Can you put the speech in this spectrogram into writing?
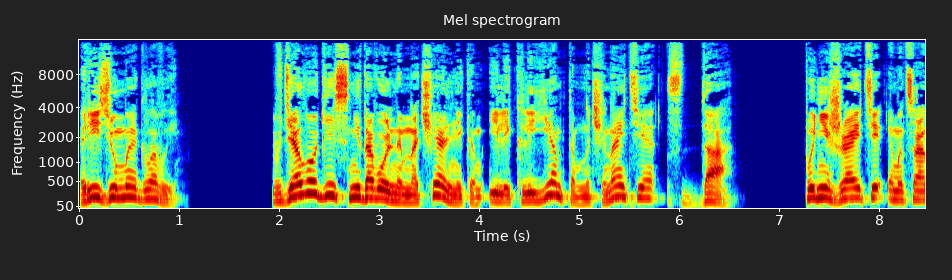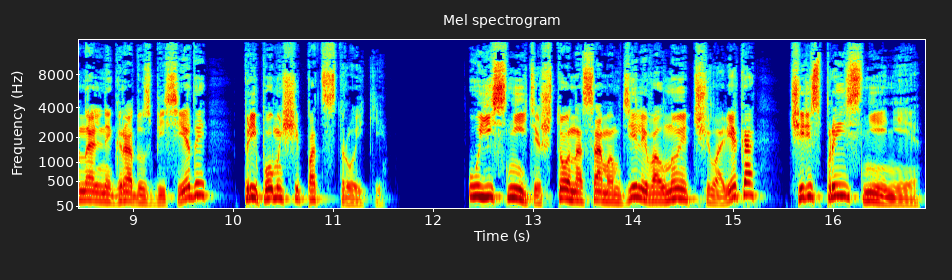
Резюме главы. В диалоге с недовольным начальником или клиентом начинайте с «да». Понижайте эмоциональный градус беседы при помощи подстройки. Уясните, что на самом деле волнует человека через прояснение.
